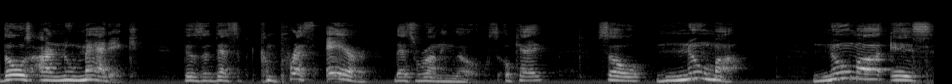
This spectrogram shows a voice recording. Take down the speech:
those are pneumatic. There's a that's compressed air that's running those. Okay? So pneuma. Pneuma is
